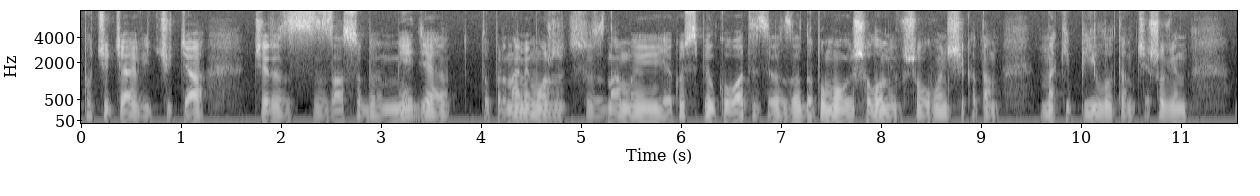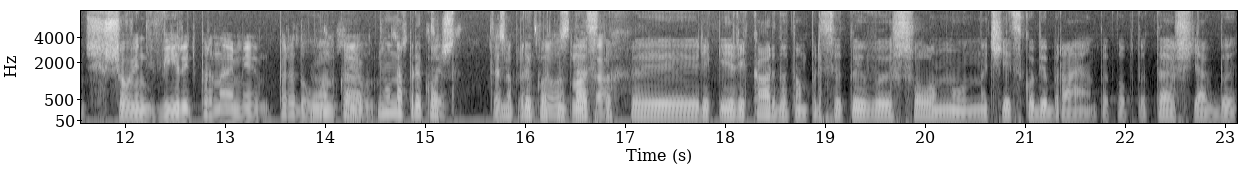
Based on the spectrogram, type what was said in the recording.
почуття, відчуття через засоби медіа. То принаймні можуть з нами якось спілкуватися за допомогою шоломів, що у гонщика там накипіло, там, чи що він що він вірить, принаймні, перед гонкою. Ну, так. ну наприклад, це ж, це наприклад, на тестах е, Рікардо там присвятив шолом ну, на честь Кобі Брайанта. Тобто теж якби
